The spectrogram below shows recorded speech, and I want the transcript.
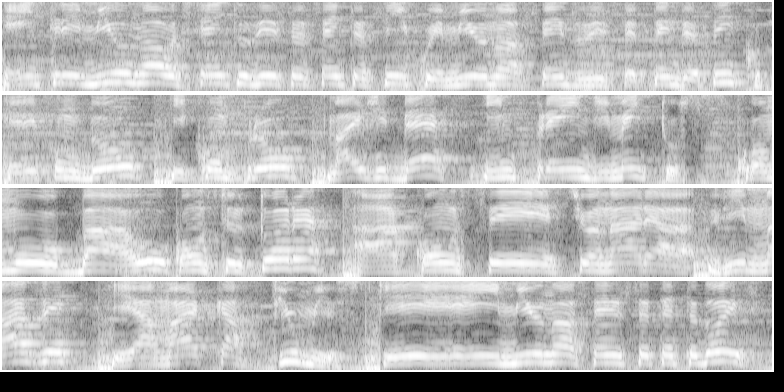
Entre 1965 e 1975, ele fundou e comprou mais de 10 empreendimentos, como Baú Construtora, a concessionária Vimave e a marca Filmes, que em 1972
